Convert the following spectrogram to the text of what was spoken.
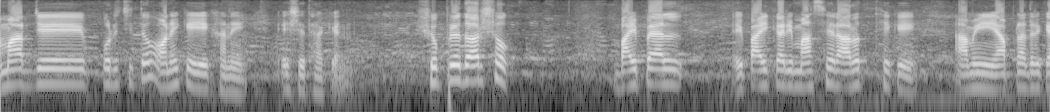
আমার যে পরিচিত অনেকেই এখানে এসে থাকেন। সুপ্রিয় দর্শক বাইপ্যাল এই পাইকারি মাছের আড়ত থেকে আমি আপনাদেরকে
